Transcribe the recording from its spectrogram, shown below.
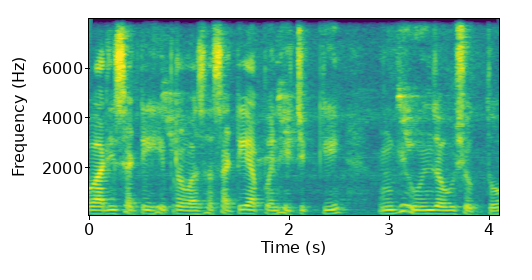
वारीसाठी ही प्रवासासाठी आपण ही चिक्की घेऊन जाऊ शकतो.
